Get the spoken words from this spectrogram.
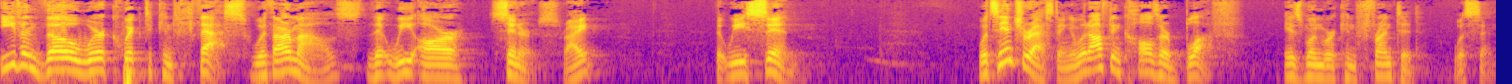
even though we're quick to confess with our mouths that we are sinners, right? That we sin. What's interesting and what often calls our bluff is when we're confronted with sin.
